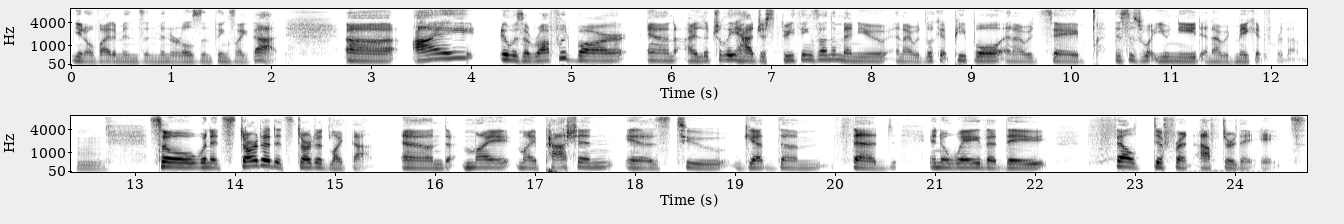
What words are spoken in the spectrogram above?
you know vitamins and minerals and things like that uh, I it was a raw food bar and I literally had just three things on the menu and I would look at people and I would say this is what you need and I would make it for them. Mm. So when it started it started like that. And my my passion is to get them fed in a way that they felt different after they ate.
